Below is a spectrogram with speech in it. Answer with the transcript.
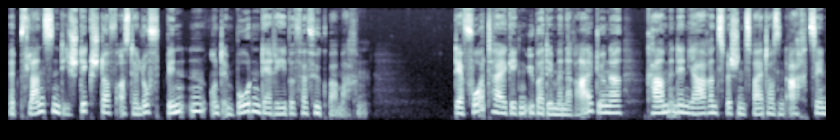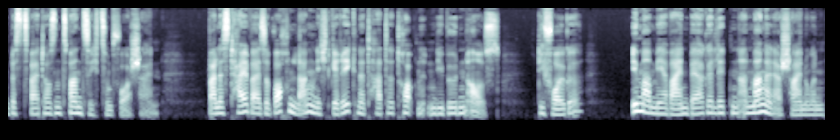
mit Pflanzen, die Stickstoff aus der Luft binden und im Boden der Rebe verfügbar machen. Der Vorteil gegenüber dem Mineraldünger kam in den Jahren zwischen 2018 bis 2020 zum Vorschein. Weil es teilweise wochenlang nicht geregnet hatte, trockneten die Böden aus. Die Folge? Immer mehr Weinberge litten an Mangelerscheinungen,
